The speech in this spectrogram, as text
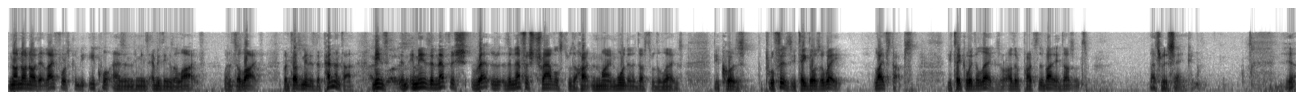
No, no, no. The life force can be equal, as in it means everything is alive when it's alive. But it doesn't mean it's dependent on. It means it, it means the nefesh re, the nefesh travels through the heart and mind more than it does through the legs, because the proof is you take those away, life stops. You take away the legs or other parts of the body, it doesn't. That's what he's saying. Yeah.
